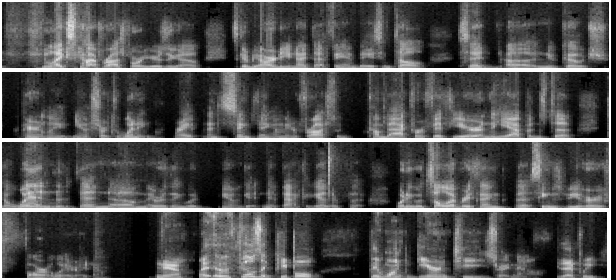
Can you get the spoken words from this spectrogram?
like Scott Frost four years ago, it's going to be hard to unite that fan base until said uh, new coach apparently you know starts winning, right? And same thing. I mean, if Frost would come back for a fifth year and he happens to to win, then um, everything would you know get knit back together. But winning would solve everything. That seems to be very far away right now. Yeah, it feels like people they want guarantees right now that if we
